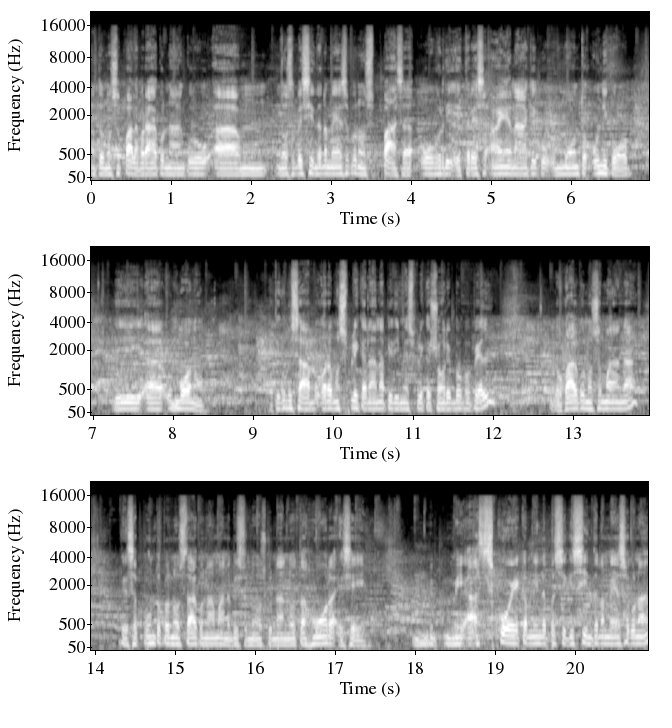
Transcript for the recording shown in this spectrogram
Então, nossa palavra com um, nossa vecina da mesa, para nos passa over de três anos aqui com um monto único de uh, um bono. Tenho que saber, agora vamos explicar, na pedir minha explicação de papel, local que nós manda, Desse ponto para nós estar com a mão visto nós com a nota honra esse me as coisas caminho para seguir sinta na mesa com nós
